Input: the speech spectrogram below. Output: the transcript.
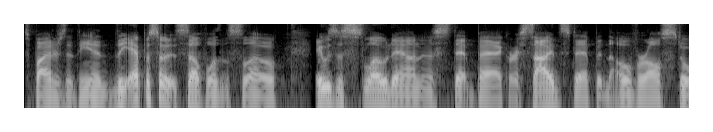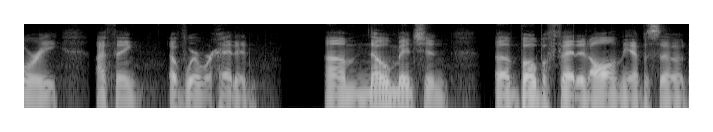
spiders at the end. The episode itself wasn't slow. It was a slowdown and a step back or a sidestep in the overall story, I think, of where we're headed. Um, no mention of Boba Fett at all in the episode.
